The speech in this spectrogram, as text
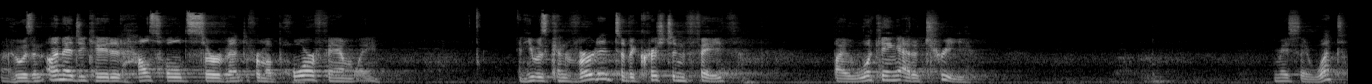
uh, who was an uneducated household servant from a poor family and he was converted to the Christian faith by looking at a tree. You may say, What?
